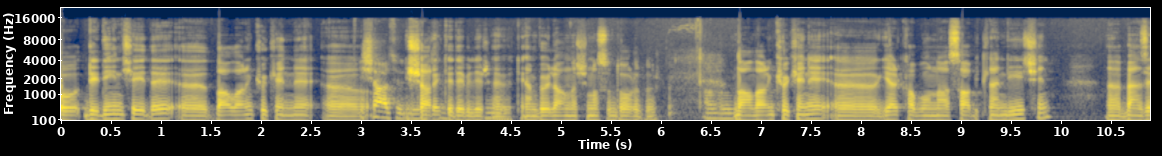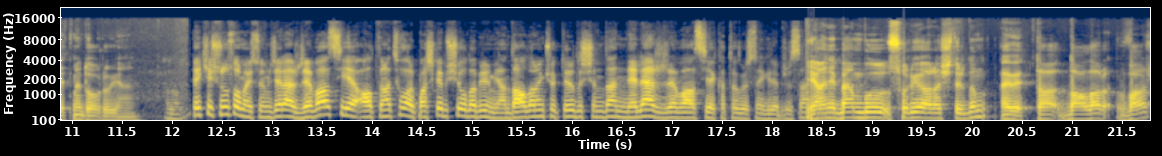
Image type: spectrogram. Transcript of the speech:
O dediğin şeyde e, dağların kökenine İşaret işaret edebilir. Evet. Yani böyle anlaşılması doğrudur. Anladım. Dağların kökeni e, yer kabuğuna sabitlendiği için benzetme doğru yani. Peki şunu sormak istiyorum Celal. Revasiye alternatif olarak başka bir şey olabilir mi? Yani dağların kökleri dışında neler revasiye kategorisine girebilir sence? Yani ben bu soruyu araştırdım. Evet da- dağlar var.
